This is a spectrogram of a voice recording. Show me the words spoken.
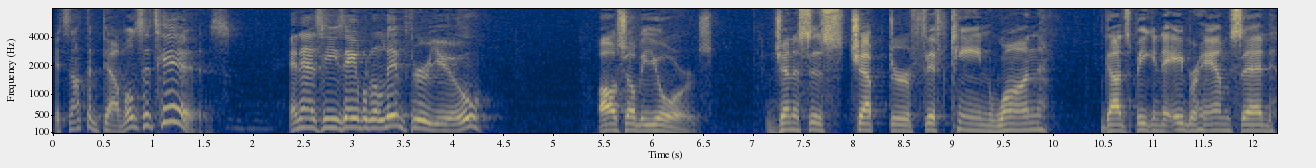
it's not the devil's it's his mm -hmm. and as he's able to live through you all shall be yours Genesis chapter 15 1 God speaking to Abraham said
